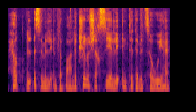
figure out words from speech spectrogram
حط الاسم اللي انت ببالك. شنو الشخصية اللي انت تبي تسويها؟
